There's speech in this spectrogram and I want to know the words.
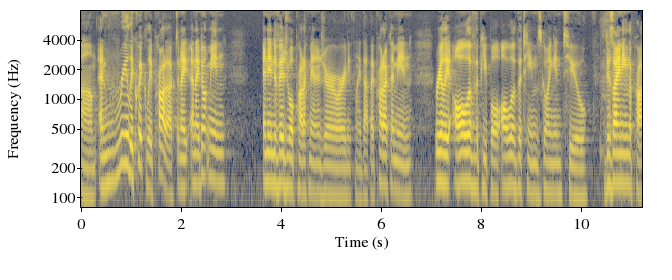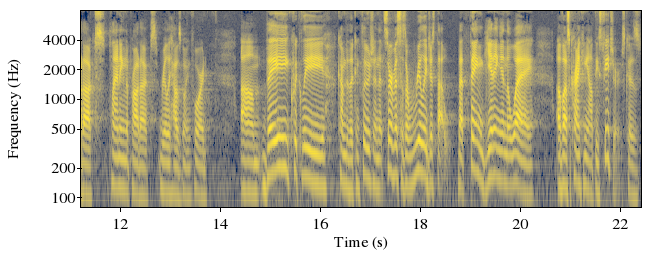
Um, and really quickly, product, and I, and I don't mean an individual product manager or anything like that. By product, I mean really all of the people, all of the teams going into designing the product, planning the product, really how it's going forward. Um, they quickly come to the conclusion that services are really just that, that thing getting in the way of us cranking out these features, because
